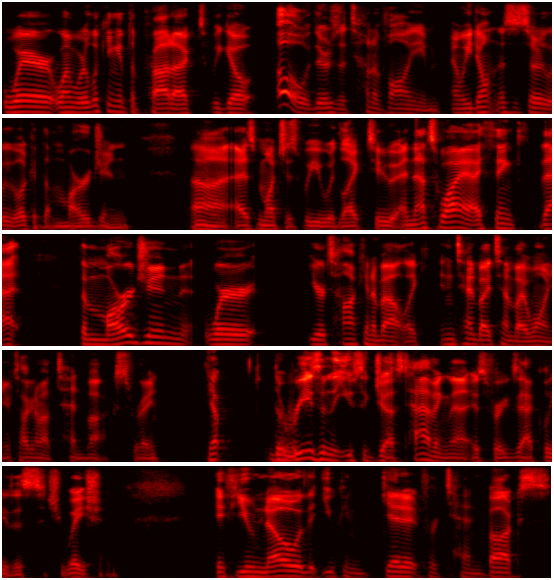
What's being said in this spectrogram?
where when we're looking at the product we go oh there's a ton of volume and we don't necessarily look at the margin uh, as much as we would like to and that's why i think that the margin where you're talking about like in 10 by 10 by 1 you're talking about 10 bucks right yep the reason that you suggest having that is for exactly this situation if you know that you can get it for 10 bucks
